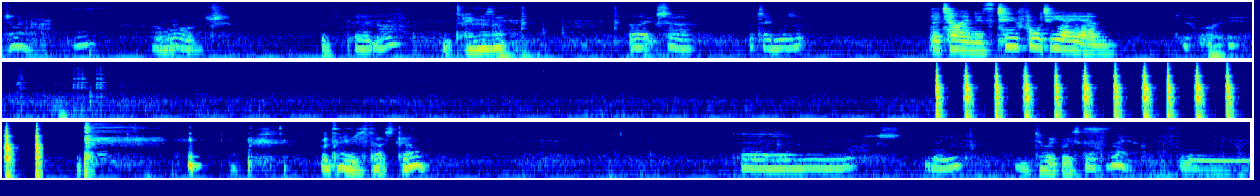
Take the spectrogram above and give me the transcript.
watch on? I'll watch. I don't know. What time is it? Alexa, what time is it? The time is 2:40 a.m. 2.40. What time did you start school? Um, s- nine. Do you want to go to school today? Mm.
